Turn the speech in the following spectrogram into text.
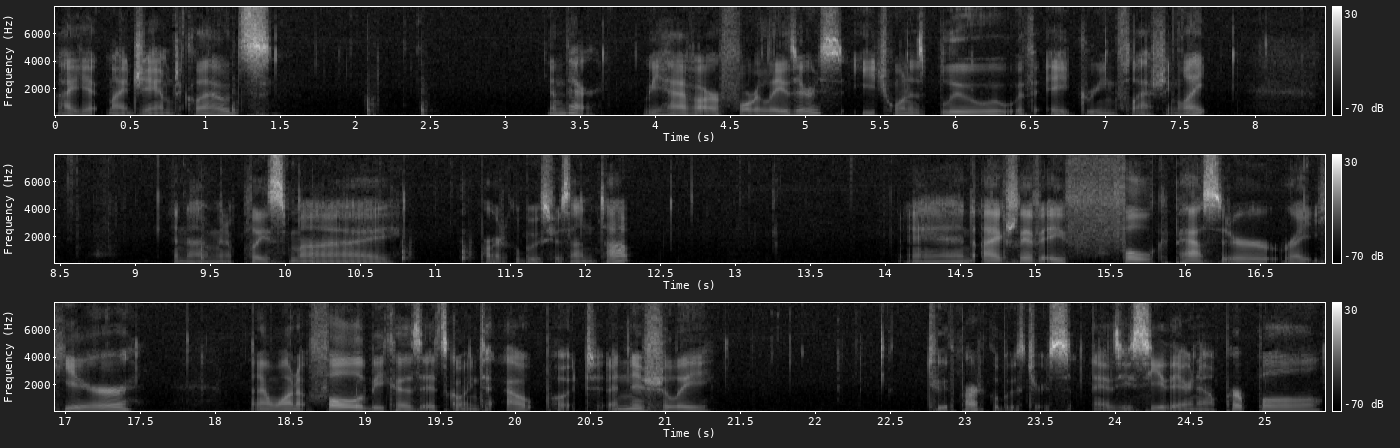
I get my jammed clouds. And there, we have our four lasers. Each one is blue with a green flashing light. And now I'm going to place my particle boosters on top. And I actually have a full capacitor right here. And I want it full because it's going to output initially to the particle boosters. As you see, they are now purple.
